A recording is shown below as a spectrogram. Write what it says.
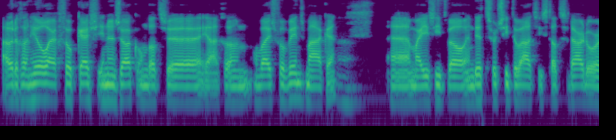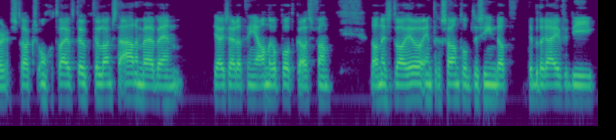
houden gewoon heel erg veel cash in hun zak, omdat ze ja, gewoon onwijs veel winst maken. Ja. Uh, maar je ziet wel in dit soort situaties dat ze daardoor straks ongetwijfeld ook de langste adem hebben. En jij zei dat in je andere podcast van, dan is het wel heel interessant om te zien dat de bedrijven die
